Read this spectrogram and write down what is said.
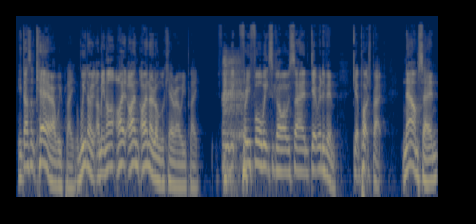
he doesn't care how we play. We don't. I mean, I I I no longer care how we play. Three, week, three four weeks ago, I was saying get rid of him, get Poch back. Now I'm saying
